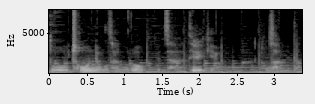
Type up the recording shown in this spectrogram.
또 좋은 영상으로 인사드릴게요. 감사합니다.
